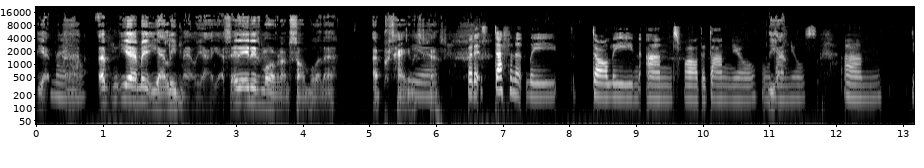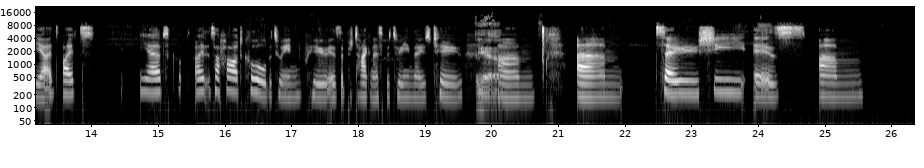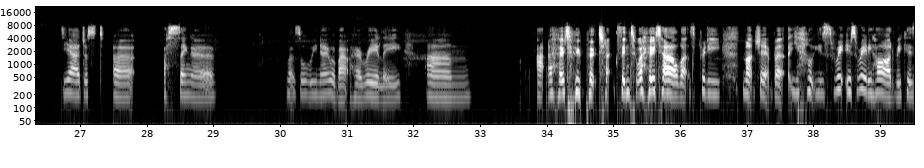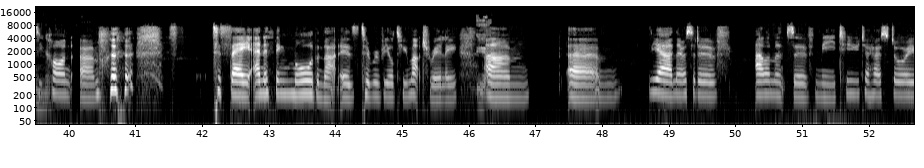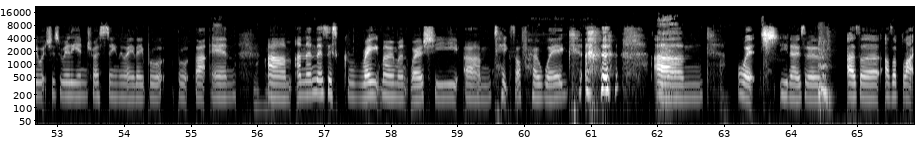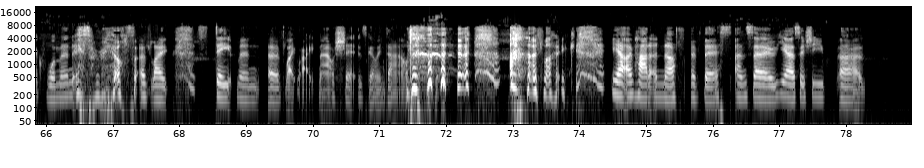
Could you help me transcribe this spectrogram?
yeah, Male. uh, yeah, yeah, lead male. Yeah, I guess it, it is more of an ensemble than a a protagonist Yeah. cast. But it's definitely Darlene and Father Daniel or Yeah. Daniels. Um yeah, I'd, I'd yeah, it's, it's a hard call between who is the protagonist between those two. Yeah, Um, um, so she is, um, yeah, just uh, a singer. That's all we know about her, really. Um, at a hotel, who put checks into a hotel. That's pretty much it. But yeah, it's re- it's really hard because you Mhm. can't um, to say anything more than that is to reveal too much, really. Yeah, um, um, yeah, and there are sort of elements of Me Too to her story, which is really interesting the way they brought brought that in. Mhm. Um, and then there's this great moment where she um, takes off her wig, Yeah. um, which you know sort of as a as a black woman is a real sort of like statement of like right now shit is going down. I'm like, yeah, I've had enough of this, and so yeah, so she uh,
